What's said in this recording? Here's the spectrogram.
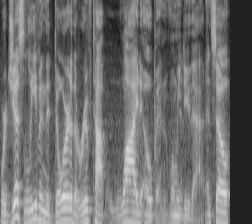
we're just leaving the door to the rooftop wide open when we do that. And so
